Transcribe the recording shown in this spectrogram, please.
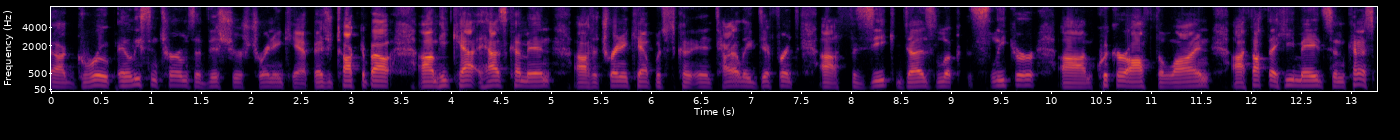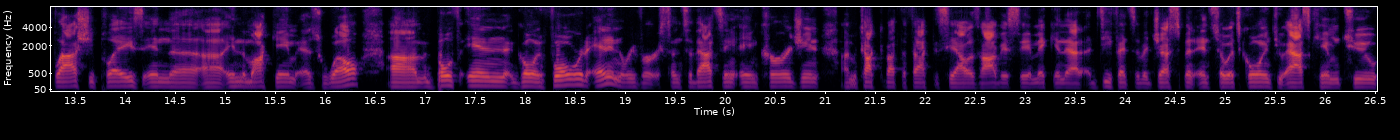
uh, group, at least in terms of this year's training camp. As you talked about, um, he ca- has come in uh, to training camp, which is an entirely different uh, physique, does look sleeker, um, quicker off the line. I thought that he made some kind of splashy plays in the uh, in the mock game as well, um, both in going forward and in reverse, and so that's in- encouraging. Um, we talked about the fact that Seattle is obviously making that a defensive adjustment, and so it's going to ask him to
